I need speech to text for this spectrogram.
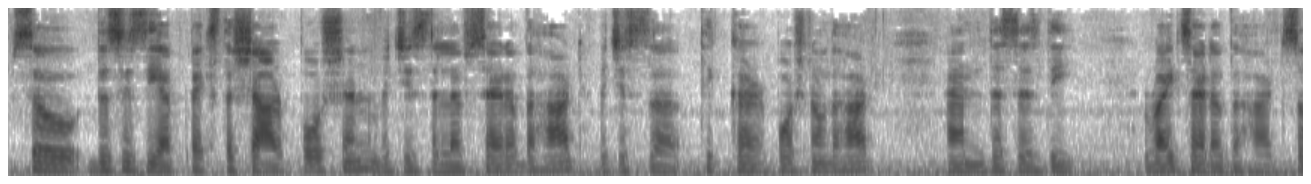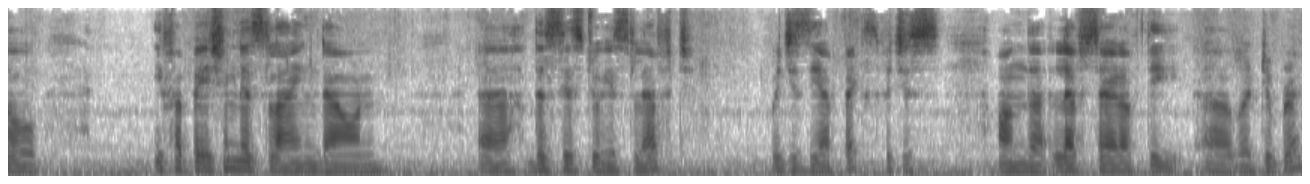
So this is the apex, the sharp portion, which is the left side of the heart, which is the thicker portion of the heart. And this is the right side of the heart. So if a patient is lying down, uh, this is to his left, which is the apex, which is on the left side of the uh, vertebrae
